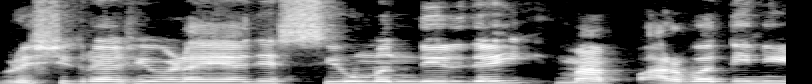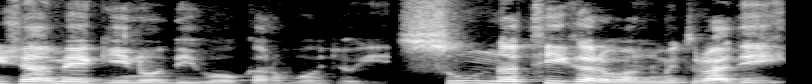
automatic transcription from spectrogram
વૃશ્ચિક રાશિવાળાએ આજે શિવ મંદિર જઈ મા પાર્વતીની સામે ઘીનો દીવો કરવો જોઈએ. શું નથી કરવાનું? મિત્રો, આજે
